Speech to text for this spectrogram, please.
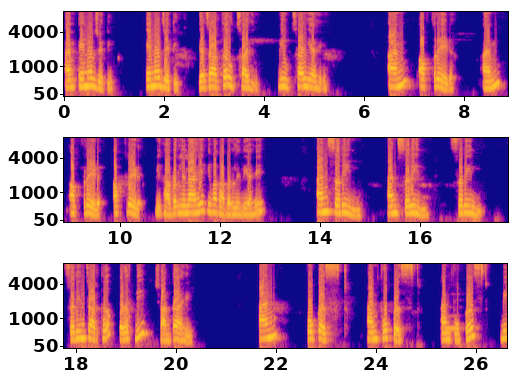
I am energetic energetic याचा अर्थ उत्साही. मी उत्साही आहे. I am afraid I am afraid afraid मी घाबरलेला आहे किंवा घाबरलेली आहे? I am serene I am serene serene सरीनचा अर्थ परत मी शांत आहे. I am focused I am focused I am focused मी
